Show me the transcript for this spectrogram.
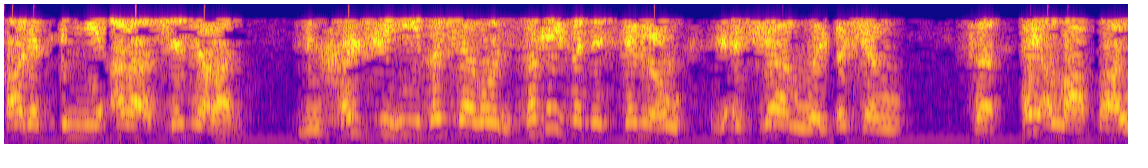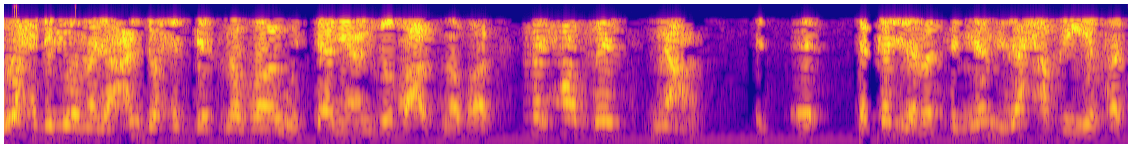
قالت إني أرى شجرا من خلفه بشر فكيف تجتمع الأشجار والبشر. فهي الله أعطاه واحد اليوم لا عنده حدة نظر والثاني عنده ضعف نظر. فالحاصل نعم تكلمت النملة حقيقة.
